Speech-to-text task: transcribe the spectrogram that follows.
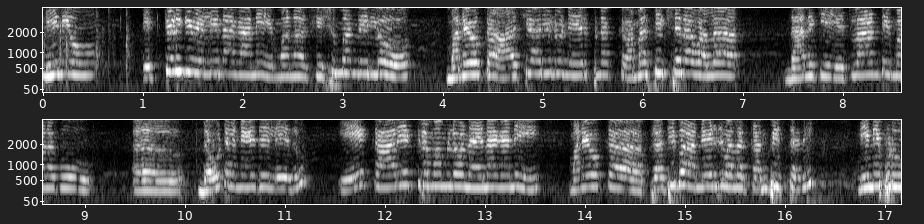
నేను ఎక్కడికి వెళ్ళినా కానీ మన శిశు మందిర్లో మన యొక్క ఆచార్యులు నేర్పిన క్రమశిక్షణ వల్ల దానికి ఎట్లాంటి మనకు డౌట్ అనేది లేదు. ఏ కార్యక్రమంలోనైనా కానీ మన యొక్క ప్రతిభ అనేది వాళ్ళకి కనిపిస్తుంది. నేను ఇప్పుడు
